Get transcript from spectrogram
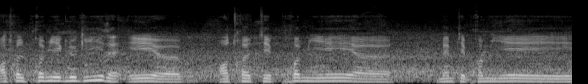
Entre le premier glue guide et entre tes premiers, même tes premiers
